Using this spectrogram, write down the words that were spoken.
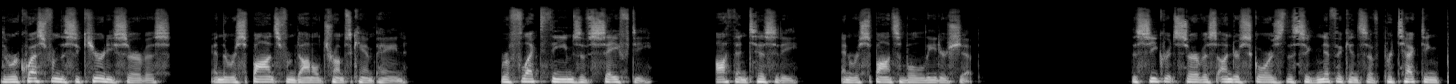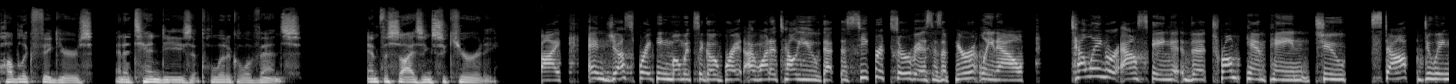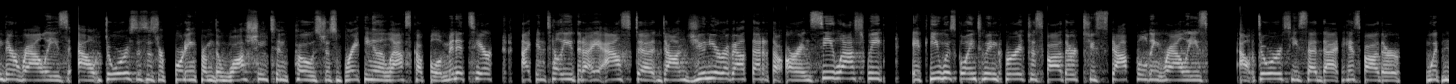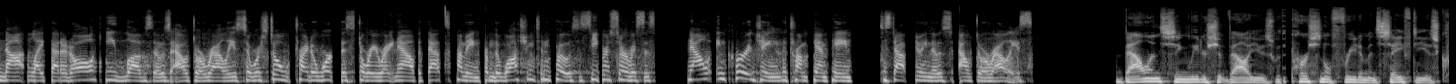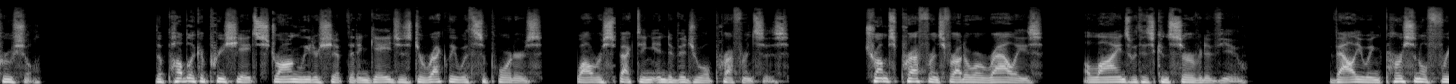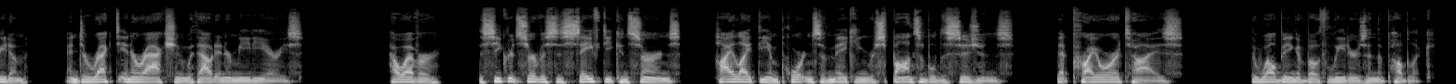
the request from the Security Service, and the response from Donald Trump's campaign reflect themes of safety, authenticity, and responsible leadership. The Secret Service underscores the significance of protecting public figures and attendees at political events, emphasizing security. And just breaking moments ago, Brett, I want to tell you that the Secret Service is apparently now telling or asking the Trump campaign to stop doing their rallies outdoors. This is reporting from the Washington Post, just breaking in the last couple of minutes here. I can tell you that I asked uh, Don Jr. about that at the RNC last week, if he was going to encourage his father to stop holding rallies outdoors. He said that his father would not like that at all. He loves those outdoor rallies. So we're still trying to work this story right now, but that's coming from the Washington Post. The Secret Service is now encouraging the Trump campaign to stop doing those outdoor rallies. Balancing leadership values with personal freedom and safety is crucial. The public appreciates strong leadership that engages directly with supporters while respecting individual preferences. Trump's preference for outdoor rallies aligns with his conservative view, valuing personal freedom and direct interaction without intermediaries. However, the Secret Service's safety concerns highlight the importance of making responsible decisions that prioritize the well being of both leaders and the public.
